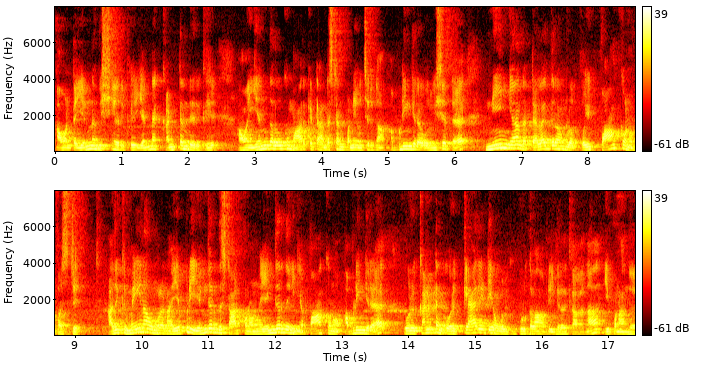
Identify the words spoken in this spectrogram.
அவன்கிட்ட என்ன விஷயம் இருக்குது என்ன கண்டென்ட் இருக்குது அவன் எந்த அளவுக்கு மார்க்கெட்டை அண்டர்ஸ்டாண்ட் பண்ணி வச்சுருக்கான் அப்படிங்கிற ஒரு விஷயத்த நீங்கள் அந்த டெலகிராமில் போய் பார்க்கணும் ஃபஸ்ட்டு அதுக்கு மெயினாக உங்களை நான் எப்படி எங்கேருந்து ஸ்டார்ட் பண்ணணும் எங்கேருந்து நீங்கள் பார்க்கணும் அப்படிங்கிற ஒரு கண்டென்ட் ஒரு கிளாரிட்டியை உங்களுக்கு கொடுக்கலாம் அப்படிங்கிறதுக்காக தான் இப்போ நான் அந்த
